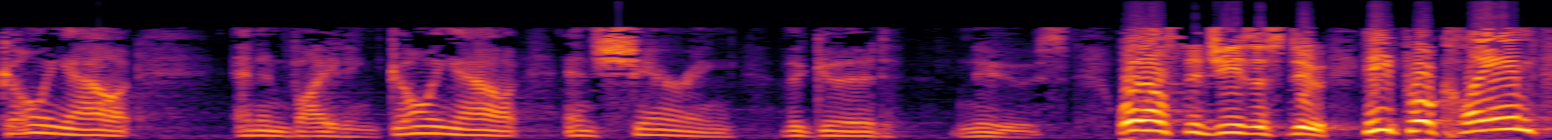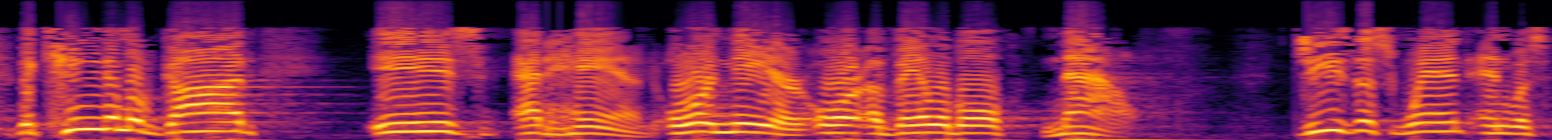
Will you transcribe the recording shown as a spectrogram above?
Going out and inviting. Going out and sharing the good news. What else did Jesus do? He proclaimed the kingdom of God is at hand or near or available now. Jesus went and was,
